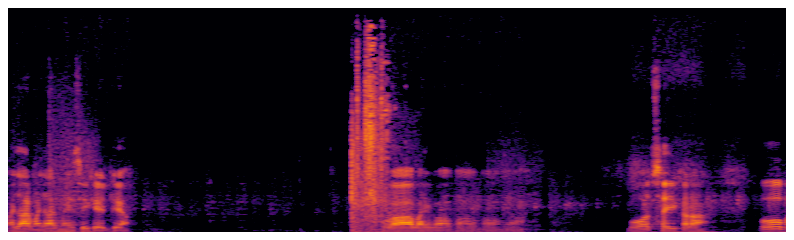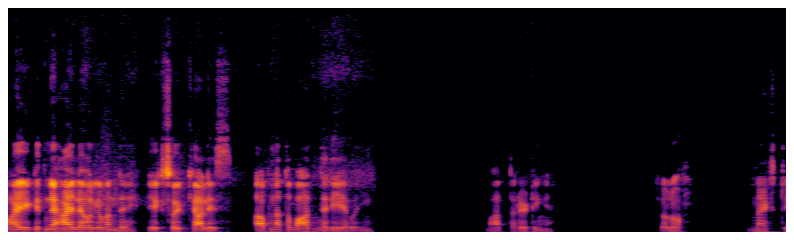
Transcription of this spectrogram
मज़ाक मज़ाक में ऐसे ही खेल लिया। वाह भाई, वाह वाह वाह वाह। बहुत सही करा। ओ भाई, कितने हाई लेवल के बंदे। एक सौ इक्यालीस। अपना तो बहत्तर ही है भाई। बहत्तर रेटिंग है। चलो नेक्स्ट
